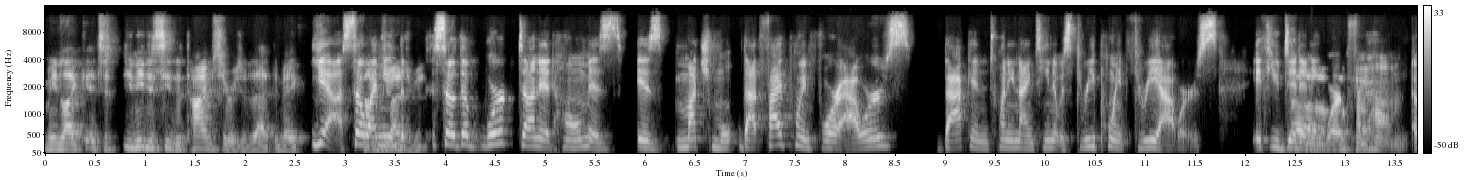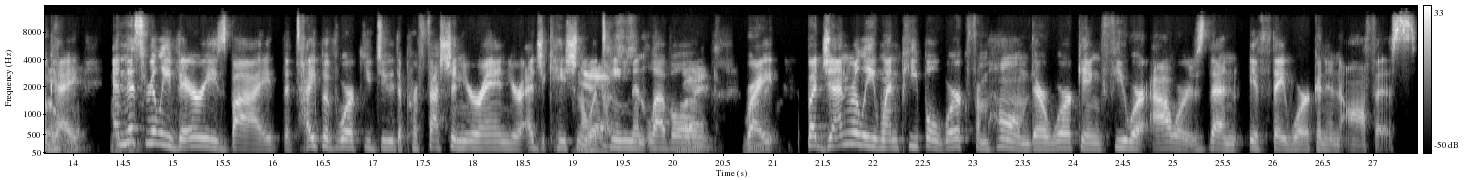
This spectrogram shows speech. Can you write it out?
I mean, like it's you need to see the time series of that to make. Yeah. So I mean, the, so the work done at home is is much more. That five point four hours back in 2019, it was three point three hours if you did oh, any work okay. from home. Okay? okay. And this really varies by the type of work you do, the profession you're in, your educational yes. attainment level, right. right. right. But generally, when people work from home, they're working fewer hours than if they work in an office.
